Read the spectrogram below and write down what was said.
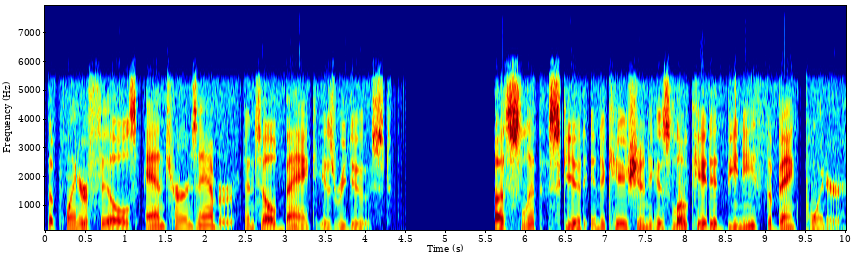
the pointer fills and turns amber until bank is reduced. A slip skid indication is located beneath the bank pointer.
